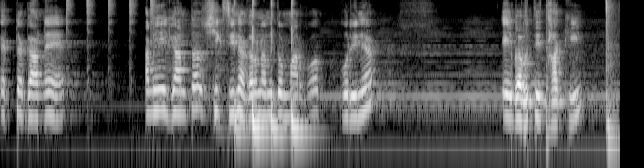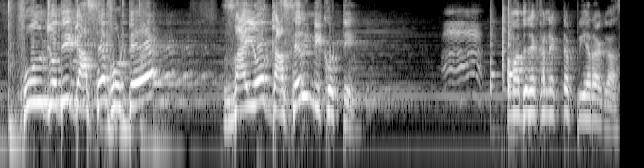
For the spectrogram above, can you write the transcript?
একটা গানে আমি এই গানটা শিখছি না কারণ আমি তো মারফত করি না। এইভাবেই থাকি। ফুল যদি গাছে ফুটে যাইও গাছের নিকটে। আমাদের এখানে একটা পেয়ারা গাছ।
